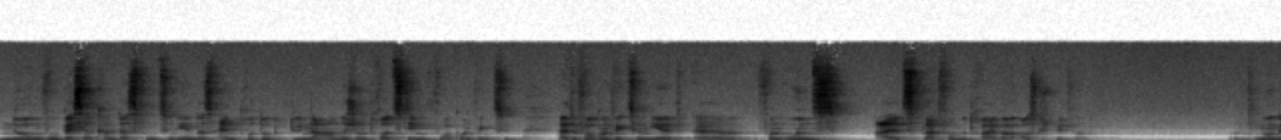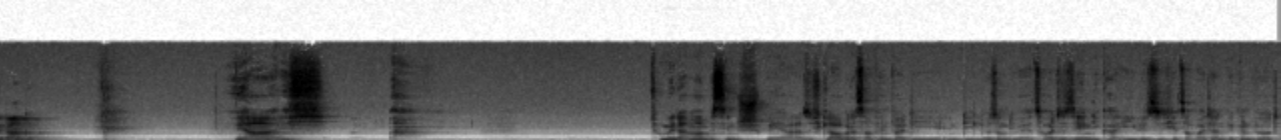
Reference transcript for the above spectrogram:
nirgendwo besser kann das funktionieren, dass ein Produkt dynamisch und trotzdem vorkonfektioniert, also vorkonfektioniert äh, von uns als Plattformbetreiber ausgespielt wird. Nur ein Gedanke. Ja, ich tue mir da immer ein bisschen schwer. Also ich glaube, dass auf jeden Fall die, die Lösung, die wir jetzt heute sehen, die KI, wie sie sich jetzt auch weiterentwickeln wird,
